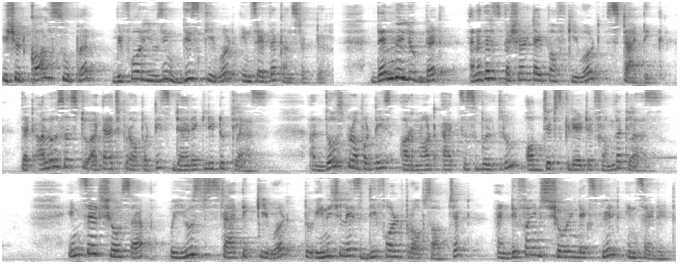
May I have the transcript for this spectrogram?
you should call super before using this keyword inside the constructor. Then we looked at another special type of keyword, static, that allows us to attach properties directly to class. And those properties are not accessible through objects created from the class. Inside shows app, we used static keyword to initialize default props object and defined show index field inside it.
